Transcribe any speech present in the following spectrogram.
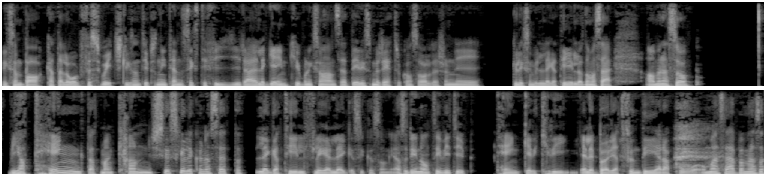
liksom bakkatalog för Switch, liksom typ som Nintendo 64 eller GameCube och liksom anser att det är liksom retrokonsoler som ni skulle liksom vilja lägga till. Och de var så här, ja men alltså vi har tänkt att man kanske skulle kunna sätta, lägga till fler legacy-konsoler. Alltså det är någonting vi typ tänker kring eller börjat fundera på. Och man säger, men alltså,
